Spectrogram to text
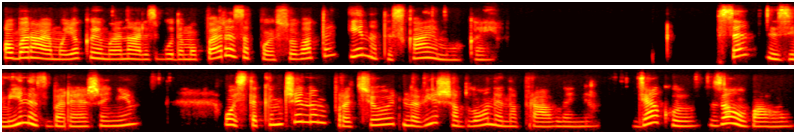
обираємо, який ми аналіз будемо перезаписувати, і натискаємо ОК. Все, зміни збережені. Ось таким чином працюють нові шаблони направлення. Дякую за увагу!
